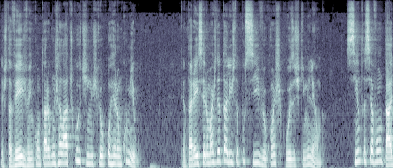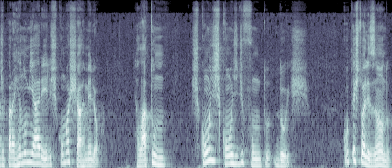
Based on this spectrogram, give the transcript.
Desta vez venho contar alguns relatos curtinhos que ocorreram comigo. Tentarei ser o mais detalhista possível com as coisas que me lembro. Sinta-se à vontade para renomear eles como achar melhor. Relato 1 Esconde-Esconde Defunto 2 Contextualizando,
